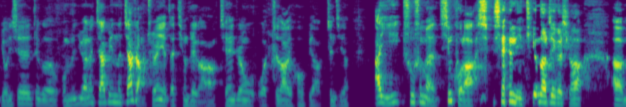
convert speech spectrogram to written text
有一些这个我们原来嘉宾的家长居然也在听这个啊，前一阵我我知道以后比较震惊，阿姨叔叔们辛苦了，谢谢你听到这个时候，呃，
